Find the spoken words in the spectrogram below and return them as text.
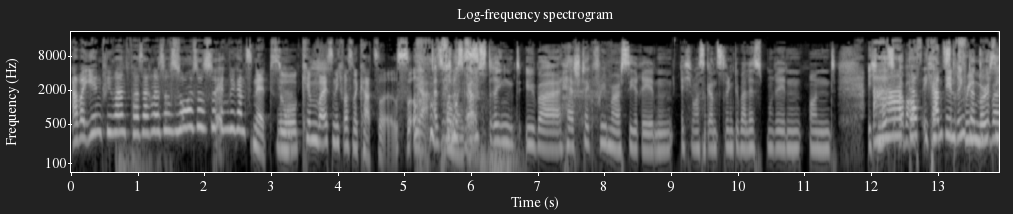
Aber irgendwie waren ein paar Sachen, also so, so, so irgendwie ganz nett. So, Ja. Kim weiß nicht, was eine Katze ist. Ja, also ich Oh muss Gott. ganz dringend über Hashtag Free Mercy reden. Ich muss ganz dringend über Lesben reden und ich muss ah, aber das, auch ich habe ganz den dringend Free darüber Mercy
